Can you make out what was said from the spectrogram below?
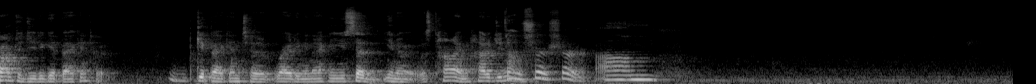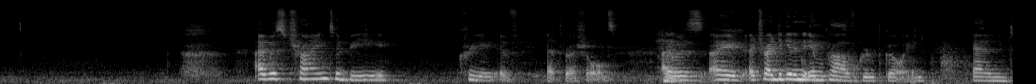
prompted you to get back into it? Get back into writing and acting. You said you know it was time. How did you know? Oh sure, sure. Um, I was trying to be creative at Thresholds. I Hmm. was I, I tried to get an improv group going, and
